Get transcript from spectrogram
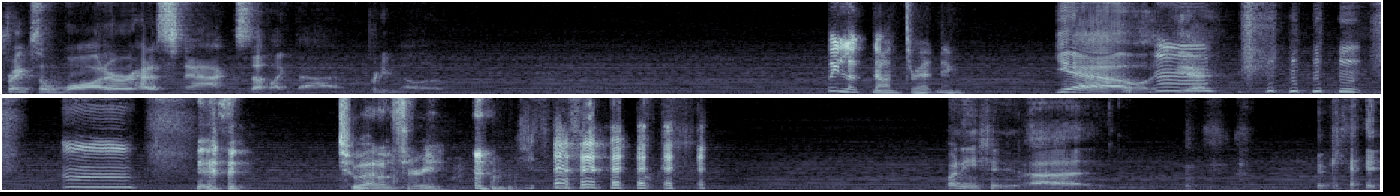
drank some water, had a snack, stuff like that. Pretty mellow. We look non-threatening. Yeah, well, yeah. Mm. Mm. Two out of three. Funny. Uh, okay.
